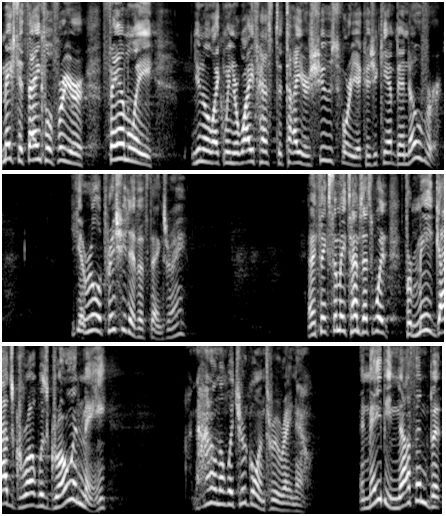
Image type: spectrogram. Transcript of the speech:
Makes you thankful for your family you know, like when your wife has to tie your shoes for you because you can't bend over. You get real appreciative of things, right? And I think so many times that's what, for me, God's grow, was growing me. I don't know what you're going through right now. And maybe nothing, but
